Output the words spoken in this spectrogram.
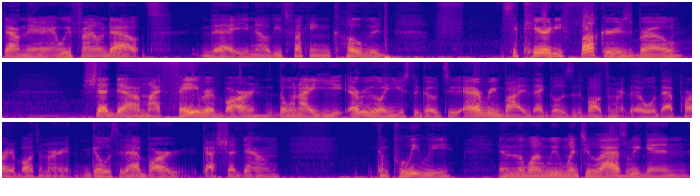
down there, and we found out that you know these fucking COVID f- security fuckers, bro, shut down my favorite bar, the one I everyone used to go to. Everybody that goes to the Baltimore, well, that part of Baltimore goes to that bar got shut down completely. And the one we went to last weekend,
